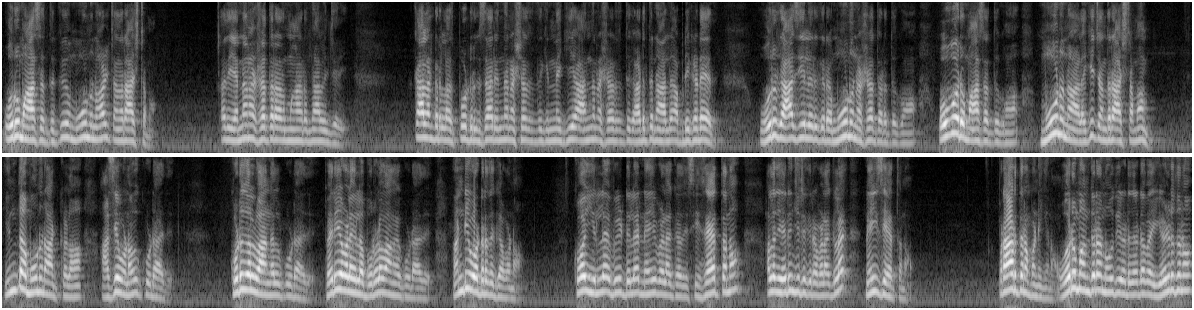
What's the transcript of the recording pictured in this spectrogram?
ஒரு மாதத்துக்கு மூணு நாள் சந்திராஷ்டமம். அது என்ன நட்சத்திரமாக இருந்தாலும் சரி. காலண்டரில் போட்டிருக்கு சார் இந்த நட்சத்திரத்துக்கு இன்றைக்கி அந்த நட்சத்திரத்துக்கு அடுத்த நாள் அப்படி கிடையாது. ஒரு ராசியில் இருக்கிற மூணு நட்சத்திரத்துக்கும் ஒவ்வொரு மாதத்துக்கும் மூணு நாளைக்கு சந்திராஷ்டமம். இந்த மூணு நாட்களும் அசைவ உணவு கூடாது. கொடுகல் வாங்கல் கூடாது. பெரிய விலையில் பொருளை வாங்கக்கூடாது. வண்டி ஓட்டுறது கவனம். கோயிலில் வீட்டில் நெய் விளக்கு சேர்த்தணும் அல்லது எரிஞ்சிட்டு இருக்கிற விளக்கில் நெய் சேர்த்தணும். பிரார்த்தனை பண்ணிக்கணும். ஒரு மந்திரம் நூற்றி எட்டு தடவை எழுதணும்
